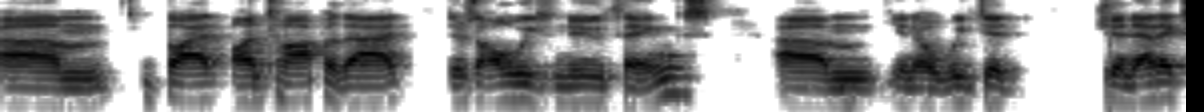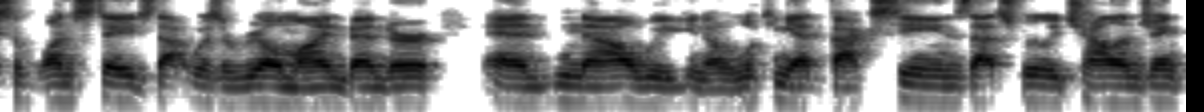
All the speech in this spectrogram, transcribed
Um, but on top of that, there's always new things. Um, you know, we did genetics at one stage that was a real mind bender. And now we you know looking at vaccines that's really challenging.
